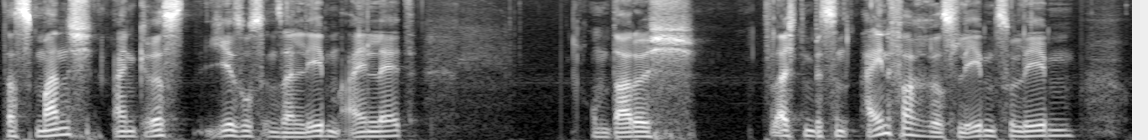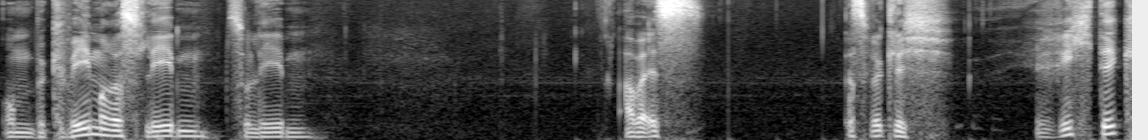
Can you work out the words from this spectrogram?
dass manch ein Christ Jesus in sein Leben einlädt, um dadurch vielleicht ein bisschen einfacheres Leben zu leben, um bequemeres Leben zu leben. Aber ist es wirklich richtig?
